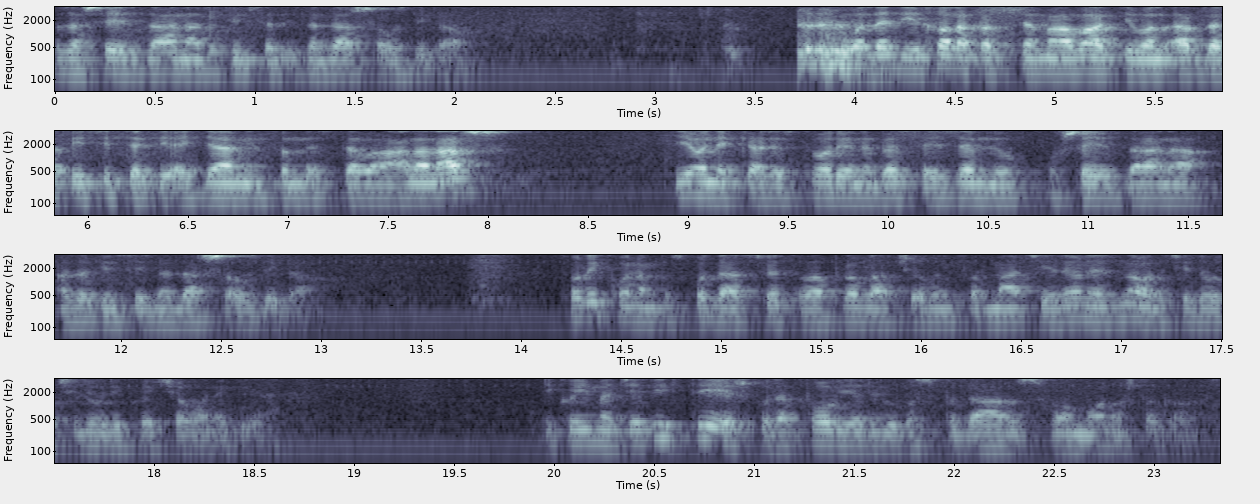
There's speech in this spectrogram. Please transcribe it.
za šest dana, zatim se iznad Arša uzdigao. وَالَّذِي خَلَقَ السَّمَاوَاتِ وَالْأَرْضَ فِي سِتَّةِ أَيَّامٍ ثُمَّ اسْتَوَى عَلَى الْعَرْشِ I on je, kaže, stvorio nebesa i zemlju u šest dana, a zatim se iznad Arša uzdigao. Toliko nam gospodar svjetova provlači ovu informaciju, jer on je znao da će doći ljudi koji će ovo negirati. I kojima će biti teško da povjeruju gospodaru svom ono što govori.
